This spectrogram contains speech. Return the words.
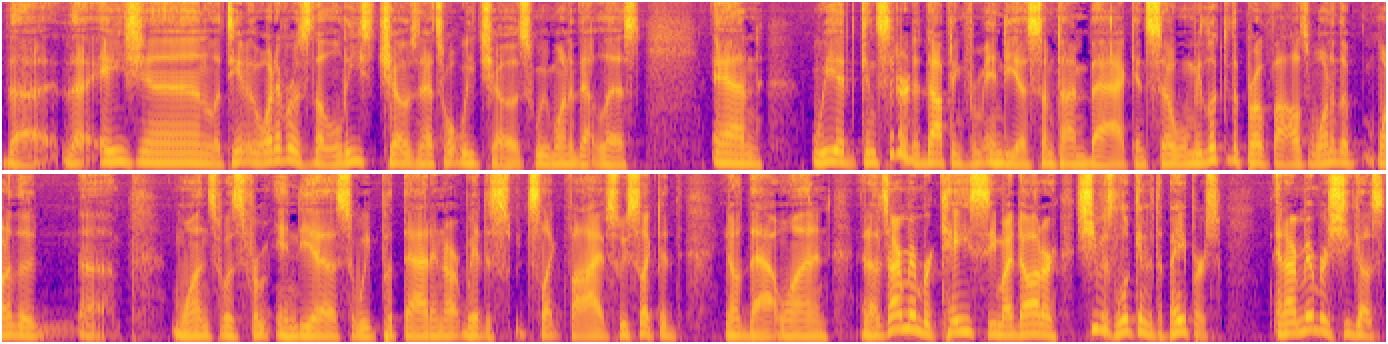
the the Asian, Latino, whatever was the least chosen. That's what we chose. We wanted that list, and we had considered adopting from India sometime back. And so when we looked at the profiles, one of the one of the uh, ones was from India, so we put that in our. We had to select five, so we selected you know that one. And as I remember, Casey, my daughter, she was looking at the papers, and I remember she goes,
